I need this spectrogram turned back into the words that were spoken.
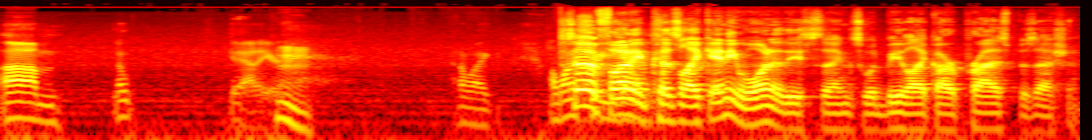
Um, nope. Get out of here. Hmm. How do I? I want So funny because like any one of these things would be like our prized possession.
